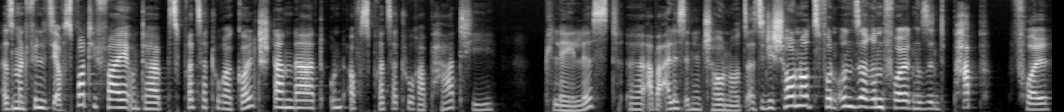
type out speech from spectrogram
also man findet sie auf Spotify unter Sprezzatura Goldstandard und auf Sprezzatura Party Playlist, äh, aber alles in den Shownotes. Also die Shownotes von unseren Folgen sind pappvoll.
